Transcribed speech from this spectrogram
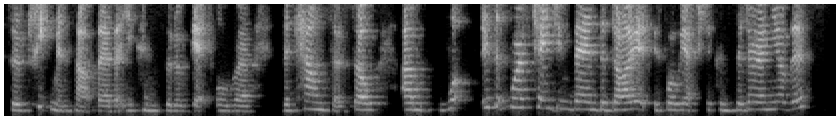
sort of treatments out there that you can sort of get over the counter. So, um, what is it worth changing then the diet before we actually consider any of this?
